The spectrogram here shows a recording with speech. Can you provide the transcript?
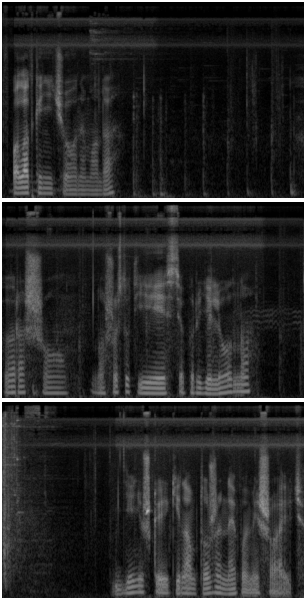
В палатці нічого нема, да? Хорошо. Ну, щось тут є, определенно. Денюшки, які нам теж не помішають.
